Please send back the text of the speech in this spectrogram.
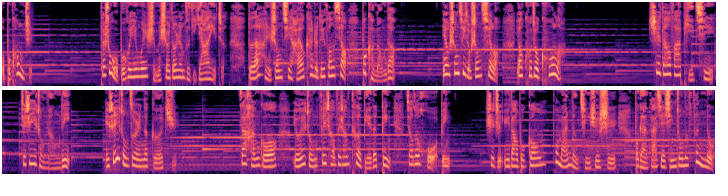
我不控制。”他说：“我不会因为什么事儿都让自己压抑着，本来很生气还要看着对方笑，不可能的。要生气就生气了，要哭就哭了。适当发脾气，这是一种能力，也是一种做人的格局。”在韩国有一种非常非常特别的病，叫做火病，是指遇到不公、不满等情绪时，不敢发泄心中的愤怒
